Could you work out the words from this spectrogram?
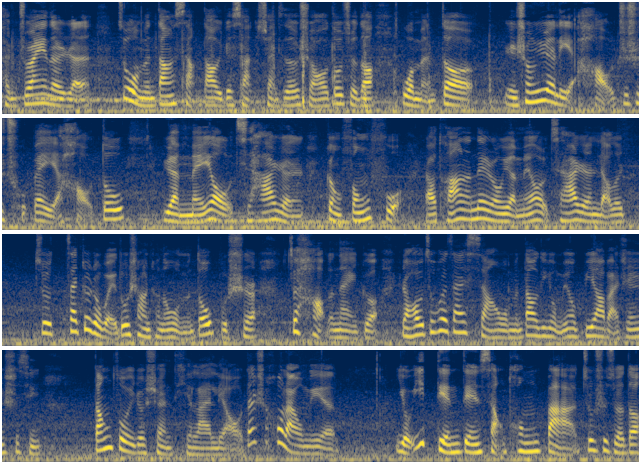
很专业的人。就我们当想到一个选选题的时候，都觉得我们的人生阅历也好，知识储备也好，都远没有其他人更丰富。然后同样的内容，远没有其他人聊的。就在各个维度上，可能我们都不是最好的那一个，然后就会在想，我们到底有没有必要把这件事情当做一个选题来聊？但是后来我们也有一点点想通吧，就是觉得，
